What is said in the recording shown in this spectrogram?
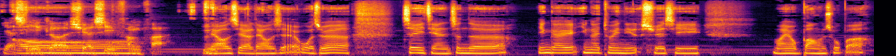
也是一个学习方法。了解了解，我觉得这一点真的应该应该对你的学习蛮有帮助吧。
